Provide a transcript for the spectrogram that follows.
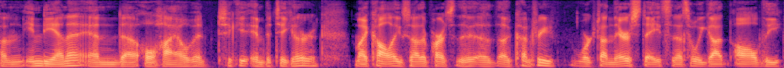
on Indiana and uh, Ohio in, particu- in particular. My colleagues in other parts of the, uh, the country worked on their states, and that's how we got all the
